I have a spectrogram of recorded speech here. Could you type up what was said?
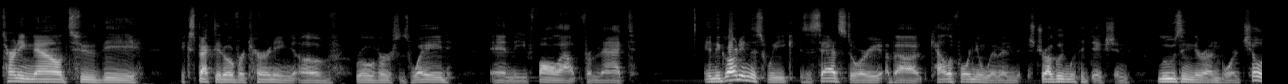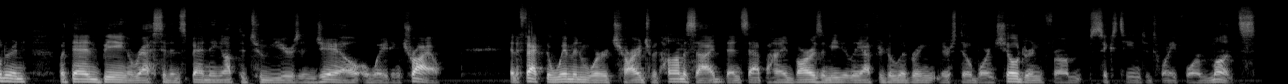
Turning now to the expected overturning of Roe versus Wade and the fallout from that. In The Guardian this week is a sad story about California women struggling with addiction, losing their unborn children, but then being arrested and spending up to two years in jail awaiting trial. In effect, the women were charged with homicide, then sat behind bars immediately after delivering their stillborn children from 16 to 24 months.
